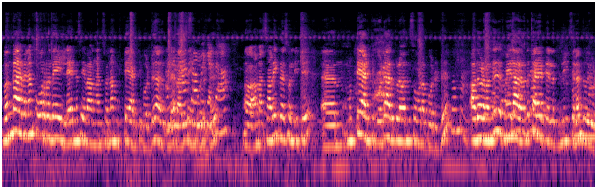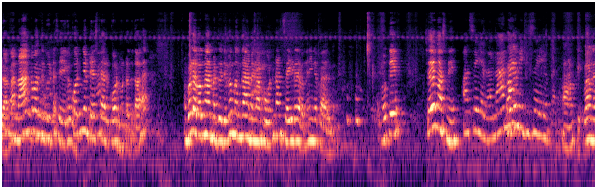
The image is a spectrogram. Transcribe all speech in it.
வெங்காயம் எல்லாம் போடுறதே இல்லை என்ன செய்வாங்கன்னு சொன்னால் முட்டையை அடிச்சு போட்டு அதுக்குள்ளே ரைஸையும் போட்டுட்டு ஆ, ஆமா சமைக்கிற சொல்லிட்டு முட்டையை அடிச்சு போட்டு அதுக்குள்ள வந்து சோறை போட்டுட்டு அதோட வந்து மேலால வந்து கரெக்ட் எல்லாம் லீக்ஸ் எல்லாம் தூவி விடுவாங்க. நாங்க வந்து வீட்டை செய்ய கொஞ்சம் டேஸ்டா இருக்கணும்ன்றதுக்காக அவ்வளோ வெங்காயம் எடுத்து வச்சிருக்கோம். வெங்காயம் எல்லாம் போட்டு நான் செய்யறத வந்து நீங்க பாருங்க. ஓகே சரி மாஸ்மி. ஓகே வாங்க.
